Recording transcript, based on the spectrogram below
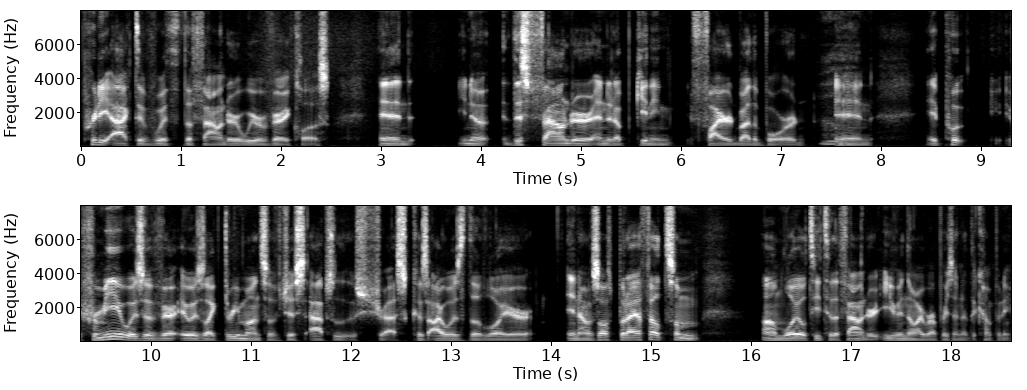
pretty active with the founder. We were very close, and you know, this founder ended up getting fired by the board, and it put for me it was a very it was like three months of just absolute stress because I was the lawyer and I was also but I felt some um, loyalty to the founder even though I represented the company.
